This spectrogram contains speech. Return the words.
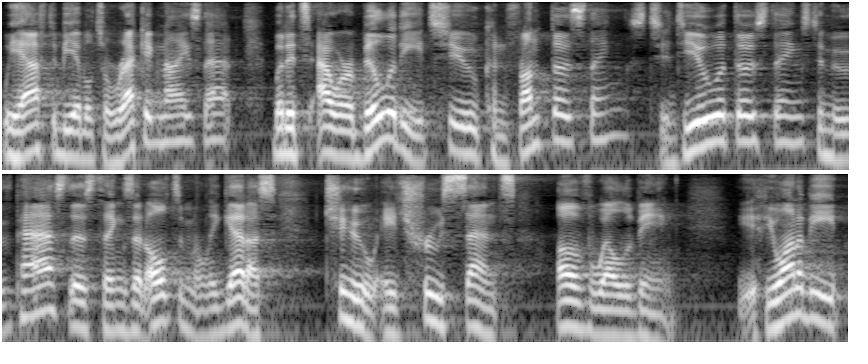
we have to be able to recognize that. But it's our ability to confront those things, to deal with those things, to move past those things that ultimately get us to a true sense of well-being. If you want to be,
